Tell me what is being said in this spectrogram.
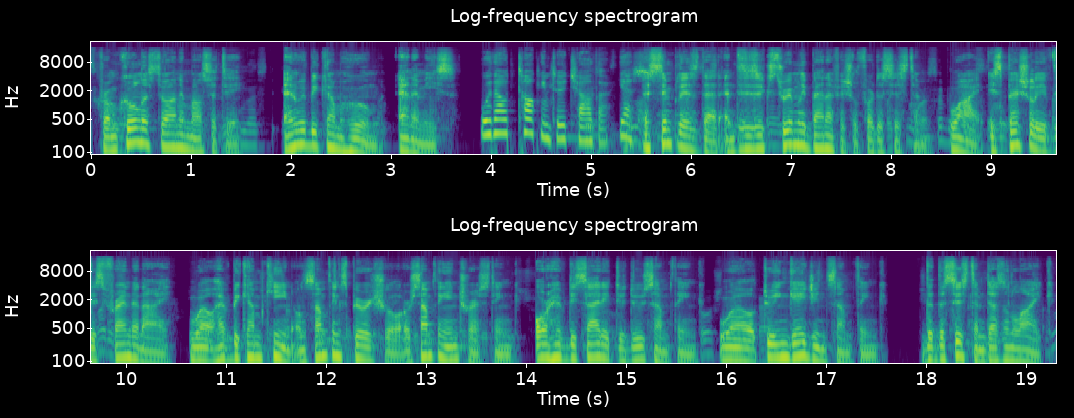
from coolness to animosity, and we become whom? Enemies. Without talking to each other, yes. As simply as that, and this is extremely beneficial for the system. Why? Especially if this friend and I, well, have become keen on something spiritual or something interesting, or have decided to do something, well, to engage in something that the system doesn't like.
